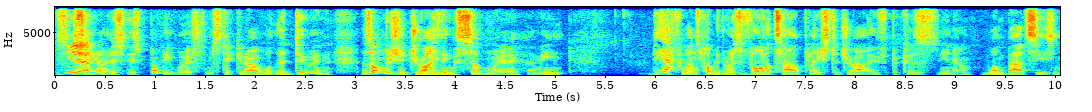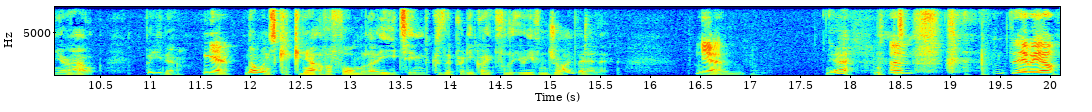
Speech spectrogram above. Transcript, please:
So, so, Yeah. you know, it's, it's probably worth them sticking around what they're doing. As long as you're driving somewhere. I mean, the F1's probably the most volatile place to drive because, you know, one bad season you're out. But, you know, yeah, no one's kicking you out of a Formula E team because they're pretty grateful that you're even driving in it. yeah. Yeah. Um, there we are.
